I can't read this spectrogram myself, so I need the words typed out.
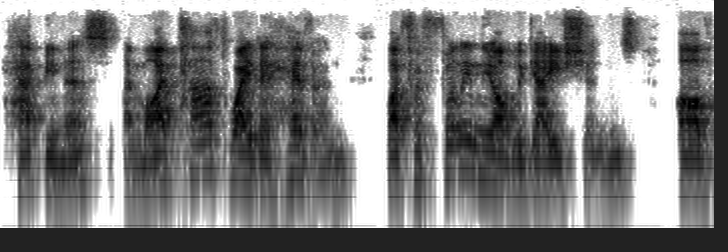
happiness, and my pathway to heaven by fulfilling the obligations of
